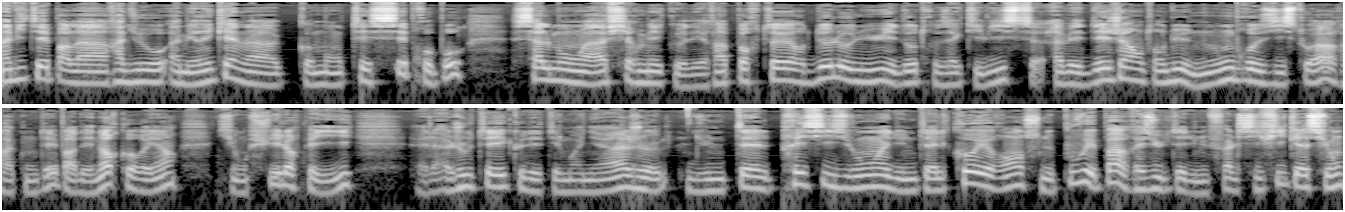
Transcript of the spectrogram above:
Invité par la radio américaine à commenter ses propos, Salmon a affirmé que les rapporteurs de l'ONU et d'autres activistes avaient déjà entendu de nombreuses histoires racontées par des Nord-Coréens qui ont fui leur pays. Elle a ajouté que des témoignages d'une telle précision et d'une telle cohérence ne pouvaient pas résulter d'une falsification.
